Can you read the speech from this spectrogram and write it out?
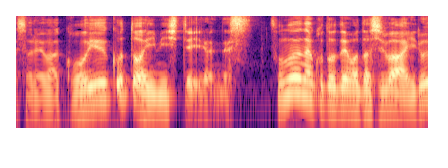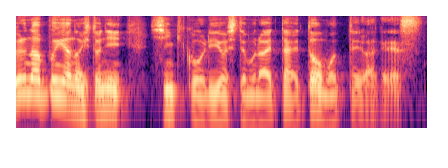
それはこういうことを意味しているんです。そのようなことで私はいろいろな分野の人に新機構を利用してもらいたいと思っているわけです。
